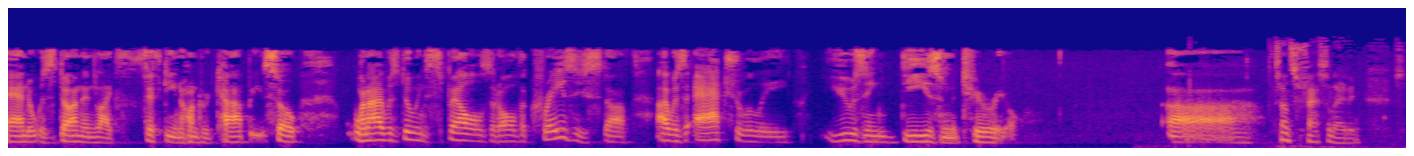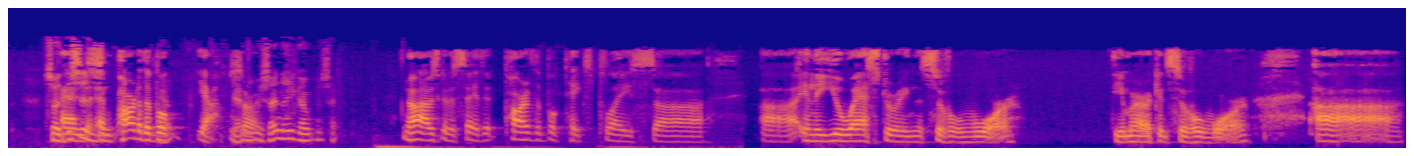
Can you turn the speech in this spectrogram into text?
and it was done in like 1500 copies. So when I was doing spells and all the crazy stuff, I was actually using Dee's material. Uh, Sounds fascinating. So this and, is and part of the book, yeah. yeah. sorry. No, no, you go. No, I was going to say that part of the book takes place uh, uh, in the U.S. during the Civil War, the American Civil War, uh,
